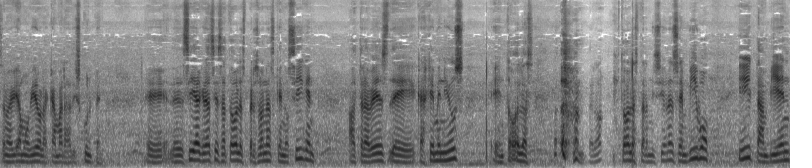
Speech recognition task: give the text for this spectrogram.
se me había movido la cámara, disculpen. Eh, le decía gracias a todas las personas que nos siguen a través de Cajeme News en todas las, todas las transmisiones en vivo y también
